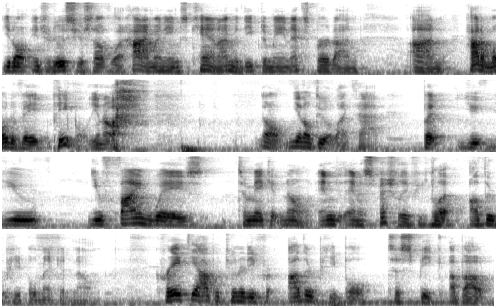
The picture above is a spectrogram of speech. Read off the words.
you don't introduce yourself like, "Hi, my name's Ken. I'm a deep domain expert on on how to motivate people." You know, no, you don't do it like that. But you you you find ways to make it known, and and especially if you can let other people make it known, create the opportunity for other people to speak about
